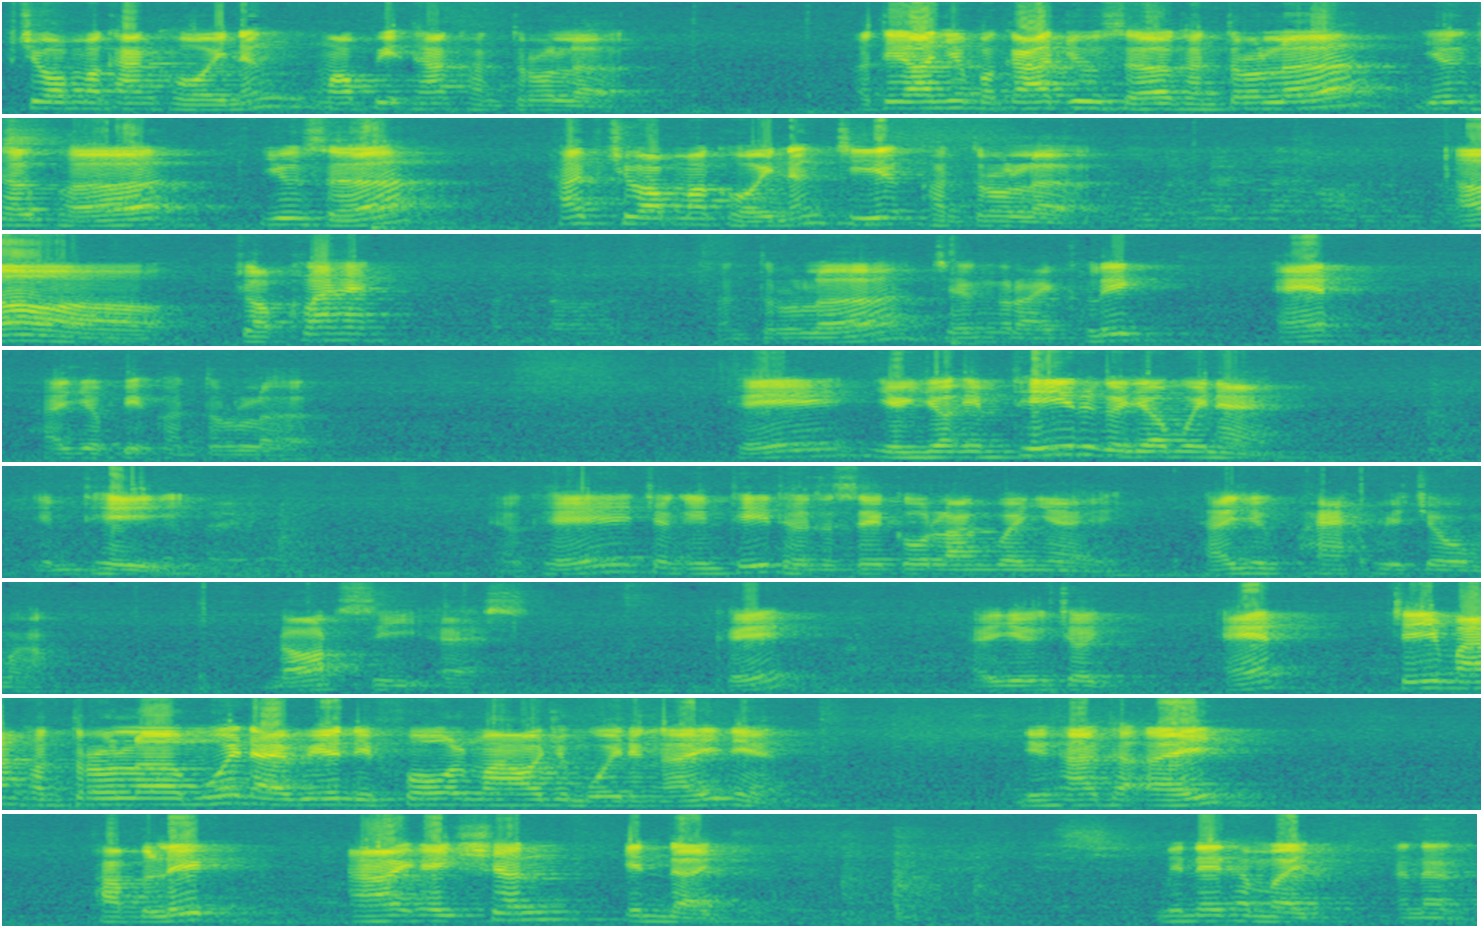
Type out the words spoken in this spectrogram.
ភ្ជាប់មកខាងក្រោយហ្នឹងមកពាក្យថា controller ឧទាហរណ៍យើងបង្កើត user controller យើងត្រូវប្រើ user ហើយភ្ជាប់មកក្រោយហ្នឹងជា controller អូជាប់ខ្លះ controller អញ្ចឹង right click add ហើយយកពាក្យ controller អូខេយើងយក empty ឬក៏យកមួយណា empty អូខេអញ្ចឹង empty ត្រូវសរសេរកូដឡើងវិញហើយហើយយើងផាសវាចូលមក .cs អូខេហើយយើងចុច add ចេញបាន controller មួយដែលវា default មកជាមួយនឹងអីនេះយើងហៅថាអី public action index មានន័យថាម៉េចអាហ្នឹង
